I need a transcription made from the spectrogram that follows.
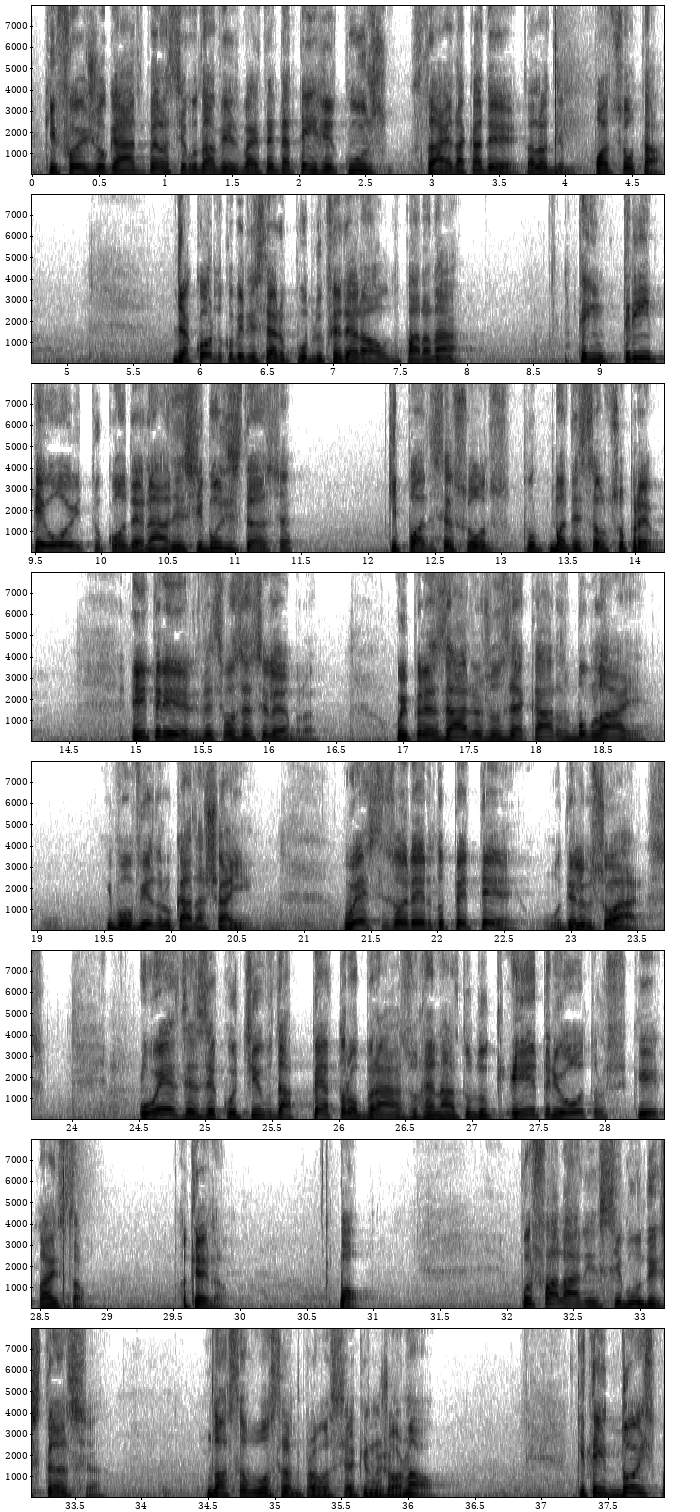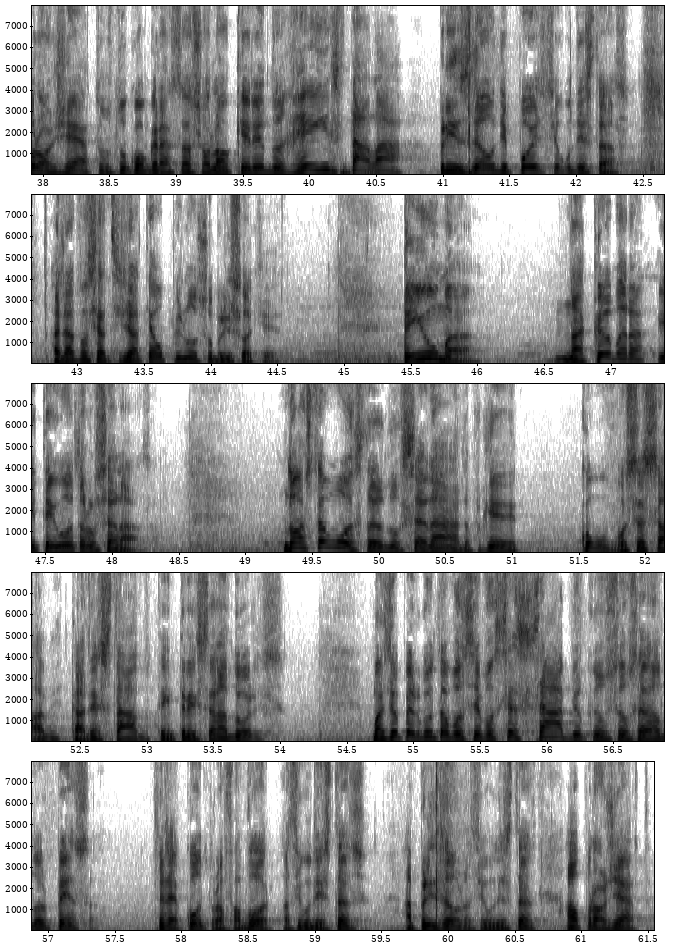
que foi julgado pela segunda vez, mas ainda tem recurso, sai da cadeia. Então, pode soltar. De acordo com o Ministério Público Federal do Paraná, tem 38 condenados em segunda instância que podem ser soltos por uma decisão do Supremo. Entre eles, vê se você se lembra, o empresário José Carlos Bunlai, envolvido no caso da Chaim, o ex-tesoureiro do PT, o Delio Soares, o ex-executivo da Petrobras, o Renato Duque, entre outros que lá estão. Ok, não? Bom, por falar em segunda instância, nós estamos mostrando para você aqui no jornal que tem dois projetos do Congresso Nacional querendo reinstalar prisão depois de segunda instância. Aliás, você já até opinou sobre isso aqui. Tem uma na Câmara e tem outra no Senado. Nós estamos mostrando o Senado, porque, como você sabe, cada estado tem três senadores. Mas eu pergunto a você, você sabe o que o seu senador pensa? Se ele é contra ou a favor, a segunda instância, a prisão na segunda instância, ao projeto?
